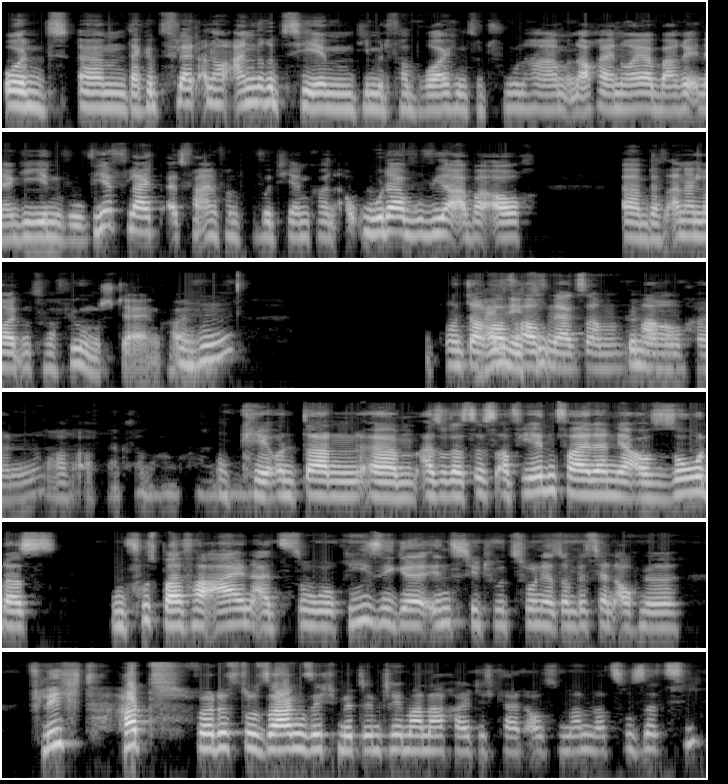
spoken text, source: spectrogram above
Und ähm, da gibt es vielleicht auch noch andere Themen, die mit Verbräuchen zu tun haben und auch erneuerbare Energien, wo wir vielleicht als Verein von profitieren können oder wo wir aber auch ähm, das anderen Leuten zur Verfügung stellen können. Mhm. Und darauf nicht, aufmerksam genau. machen können. Ne? darauf aufmerksam machen können. Okay, und dann, ähm, also das ist auf jeden Fall dann ja auch so, dass ein Fußballverein als so riesige Institution ja so ein bisschen auch eine Pflicht hat, würdest du sagen, sich mit dem Thema Nachhaltigkeit auseinanderzusetzen?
